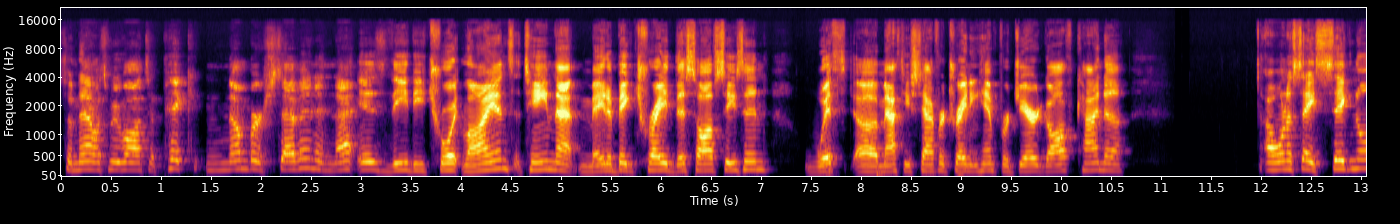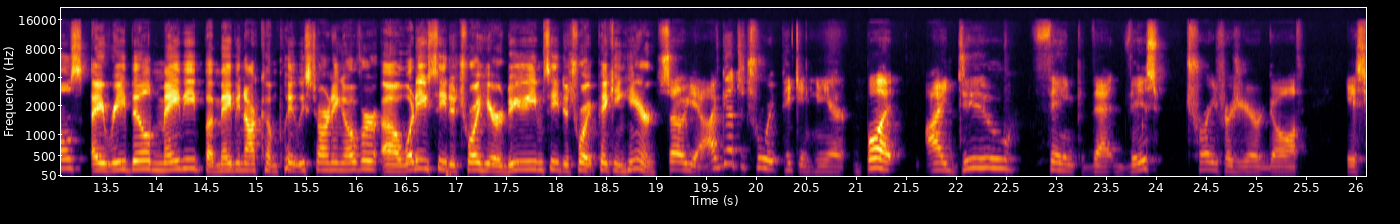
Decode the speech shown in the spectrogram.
So now let's move on to pick number seven, and that is the Detroit Lions, a team that made a big trade this offseason with uh, Matthew Stafford trading him for Jared Goff. Kind of, I want to say signals a rebuild, maybe, but maybe not completely starting over. Uh, what do you see Detroit here? Do you even see Detroit picking here? So yeah, I've got Detroit picking here, but I do think that this trade for Jared Goff is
